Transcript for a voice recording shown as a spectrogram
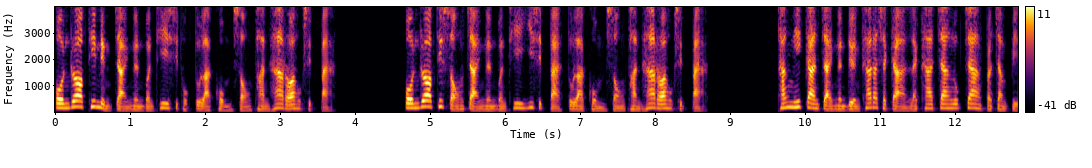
โอนรอบที่ 1 จ่ายเงินวันที่ 16 ตุลาคม 2568 โอนรอบที่ 2 จ่ายเงินวันที่ 28 ตุลาคม 2568 ทั้งนี้การจ่ายเงินเดือนข้าราชการและค่าจ้างลูกจ้างประจำปี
